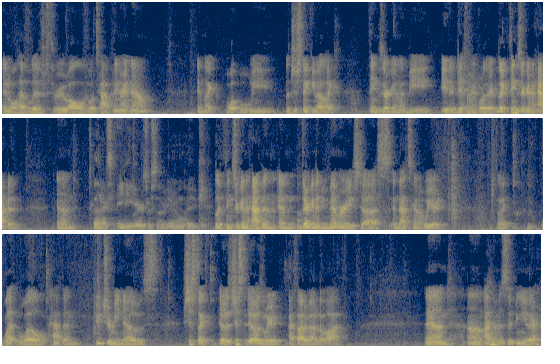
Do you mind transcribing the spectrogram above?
and we'll have lived through all of what's happening right now. And like what will we just thinking about like things are gonna be either different or they're like things are gonna happen. And the next 80 years or so, you know, like, like things are gonna happen and they're gonna be memories to us and that's kind of weird. Like what will happen? Future me knows. It's just like it was just it was weird. I thought about it a lot. And um, i haven't been sleeping either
